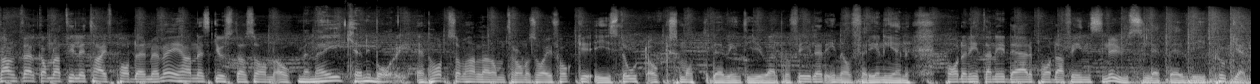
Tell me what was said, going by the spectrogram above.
Varmt välkomna till Tife-podden med mig Hannes Gustafsson och Med mig Kenny Borg. en podd som handlar om Tranås AIF Hockey i stort och smått där vi intervjuar profiler inom föreningen. Podden hittar ni där poddar finns. Nu släpper vi pucken.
